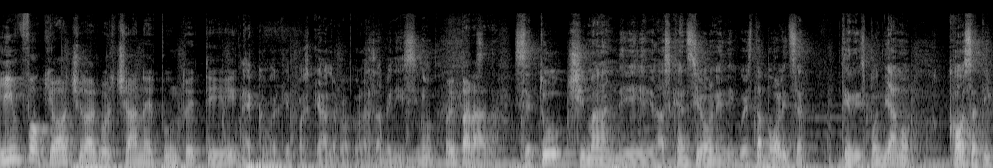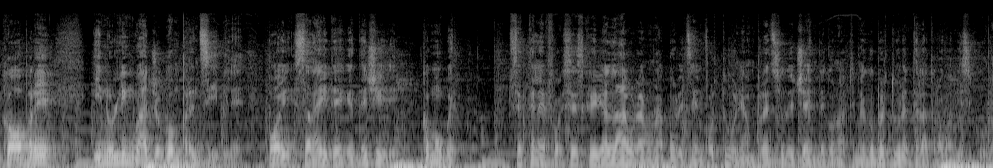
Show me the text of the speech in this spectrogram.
Info chiocciolagolchannel.it ecco perché Pascal proprio la sa benissimo, Ho imparata. se tu ci mandi la scansione di questa polizza ti rispondiamo cosa ti copre in un linguaggio comprensibile. Poi sarai te che decidi. Comunque se, telefo- se scrivi a Laura una polizza infortuni a un prezzo decente con ottime coperture te la trova di sicuro.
